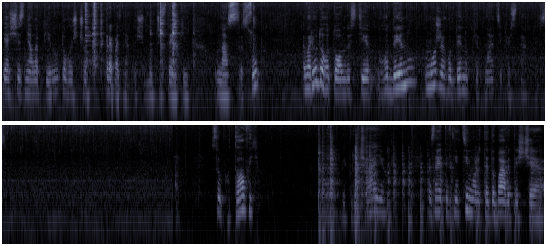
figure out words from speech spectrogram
я ще зняла піну, того що треба зняти, щоб був чистенький у нас суп. Варю до готовності годину, може годину 15, ось так десь. Суп готовий. Виключаю. Ви знаєте, в кінці можете додати ще е,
